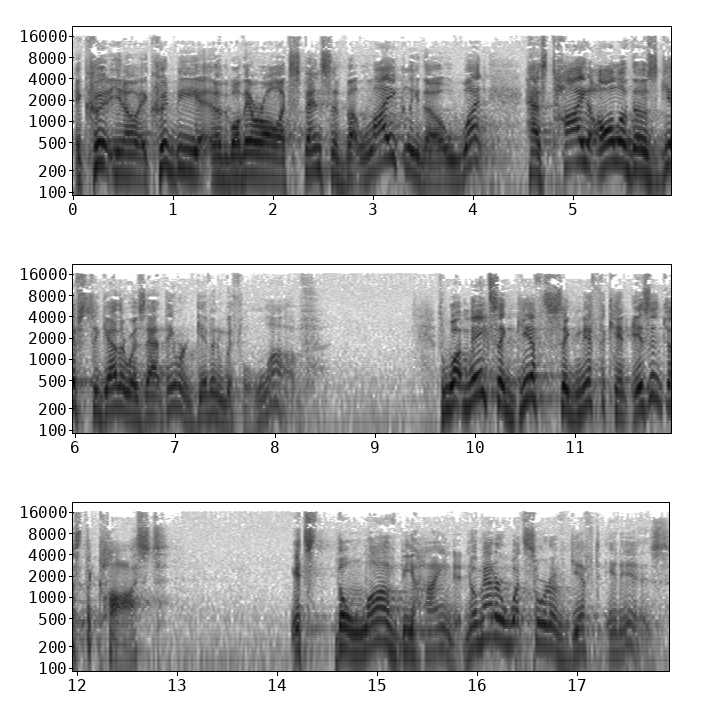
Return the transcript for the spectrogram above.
It could, you know, it could be, uh, well, they were all expensive, but likely, though, what has tied all of those gifts together was that they were given with love. So what makes a gift significant isn't just the cost, it's the love behind it, no matter what sort of gift it is.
